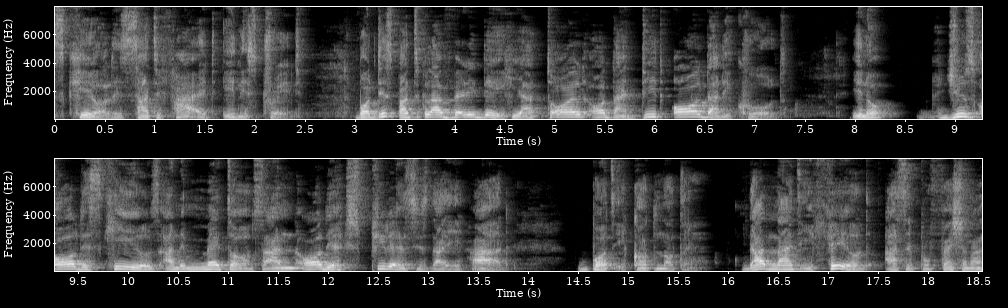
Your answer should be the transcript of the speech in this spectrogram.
skilled, is certified in his trade. But this particular very day, he had toiled all night, did all that he could. You know, use all the skills and the methods and all the experiences that he had, but he caught nothing. That night, he failed as a professional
